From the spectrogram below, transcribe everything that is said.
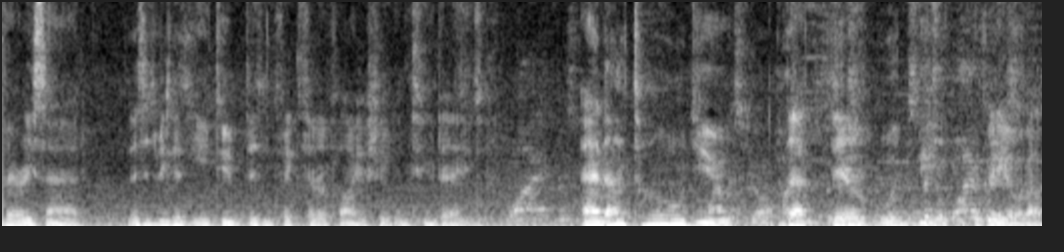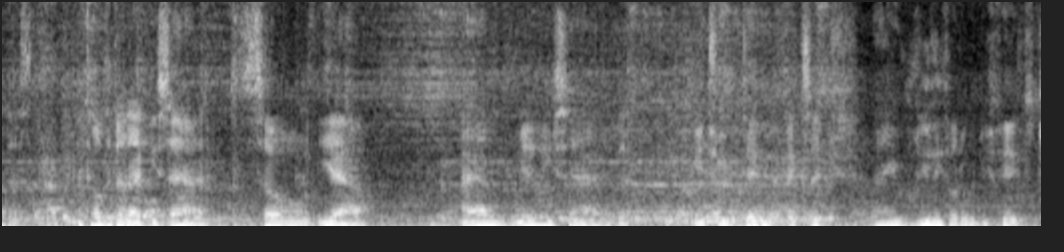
Very sad. This is because YouTube didn't fix the reply issue in two days. And I told you that there would be a video about this. I told you that I'd be sad. So, yeah. I am really sad that YouTube didn't fix it. I really thought it would be fixed.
